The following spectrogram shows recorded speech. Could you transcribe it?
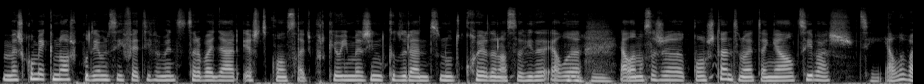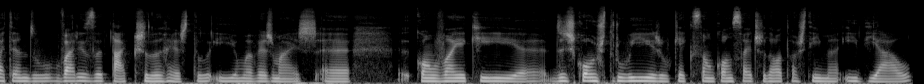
mas como é que nós podemos efetivamente trabalhar este conceito? Porque eu imagino que durante, no decorrer da nossa vida, ela, uhum. ela não seja constante, não é? Tenha altos e baixos. Sim, ela vai tendo vários ataques de resto e uma vez mais. Uh, convém aqui uh, desconstruir o que é que são conceitos de autoestima ideal.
